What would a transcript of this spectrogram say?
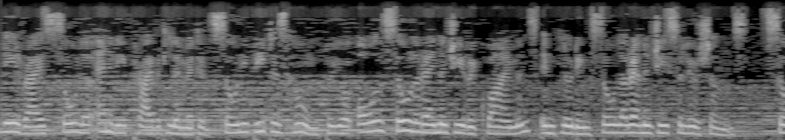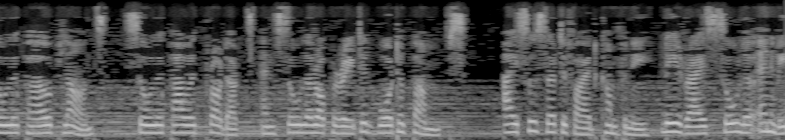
Dayrise Solar Energy Private Limited Sonipat is home to your all solar energy requirements including solar energy solutions, solar power plants, solar powered products and solar operated water pumps. ISO certified company. Dayrise Solar Energy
